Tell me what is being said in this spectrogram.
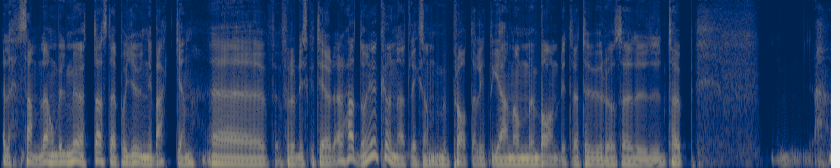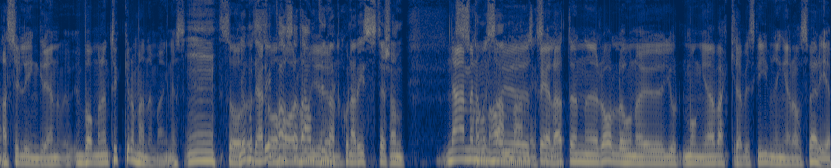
eller samla, hon vill mötas där på Junibacken eh, för, för, att diskutera. Där hade hon ju kunnat liksom, prata lite grann om barnlitteratur och så, ta upp Astrid Lindgren, vad man än tycker om henne Magnus. Mm. Så, jo, men det hade ju passat antinationalister som Nej men hon har ju liksom. spelat en roll och hon har ju gjort många vackra beskrivningar av Sverige.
